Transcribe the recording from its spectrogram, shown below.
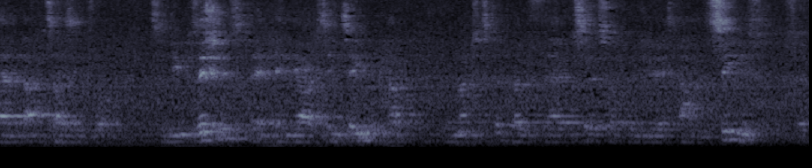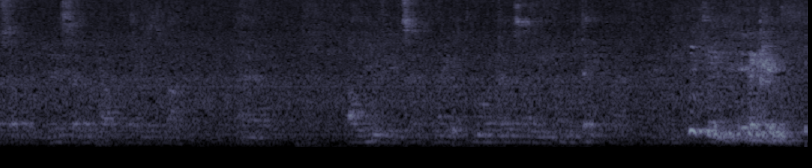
um, advertising for some new positions in, in the RSE team that we have in Manchester, both uh, research software engineers and senior research software engineers, so we'll have those as well. Um, I'll leave you to make more notes on the, date.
